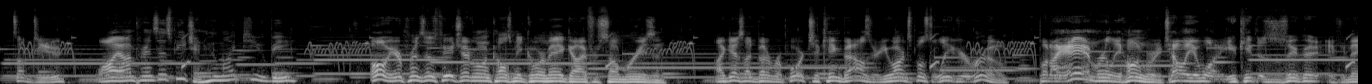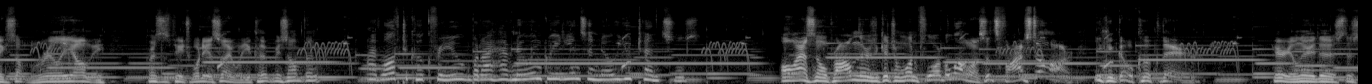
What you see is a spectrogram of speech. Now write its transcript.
What's up, dude? Why, I'm Princess Peach, and who might you be? Oh, you're Princess Peach. Everyone calls me Gourmet Guy for some reason. I guess I'd better report to King Bowser. You aren't supposed to leave your room. But I am really hungry. Tell you what, you keep this a secret if you make something really yummy. Princess Peach, what do you say? Will you cook me something? I'd love to cook for you, but I have no ingredients and no utensils. Oh, that's no problem. There's a kitchen one floor below us. It's five star. You can go cook there. Here, you'll need this. This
